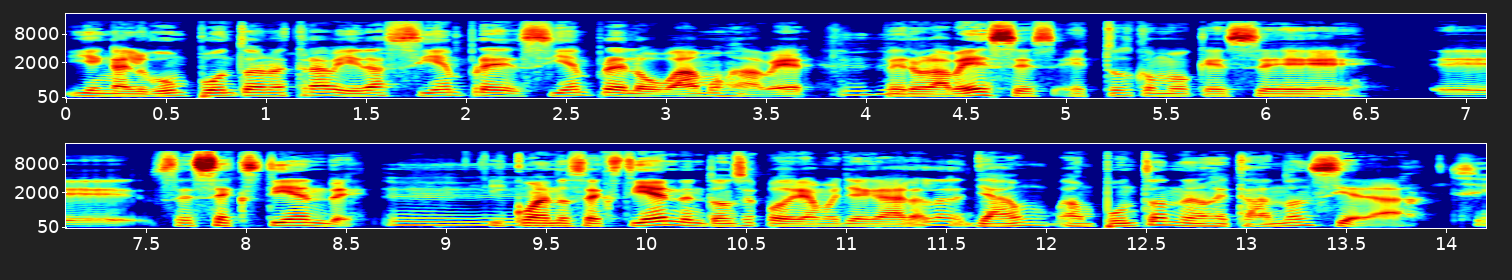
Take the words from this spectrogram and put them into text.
Y en algún punto de nuestra vida siempre, siempre lo vamos a ver. Pero a veces esto es como que se, eh, se, extiende. Y mm. cuando se extiende, entonces podríamos llegar a ya a un, punto donde nos está dando ansiedad. Sí.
